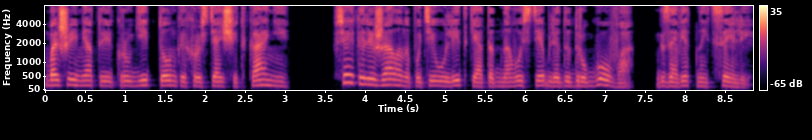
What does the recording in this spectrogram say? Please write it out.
большие мятые круги тонкой хрустящей ткани, все это лежало на пути улитки от одного стебля до другого, к заветной цели.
